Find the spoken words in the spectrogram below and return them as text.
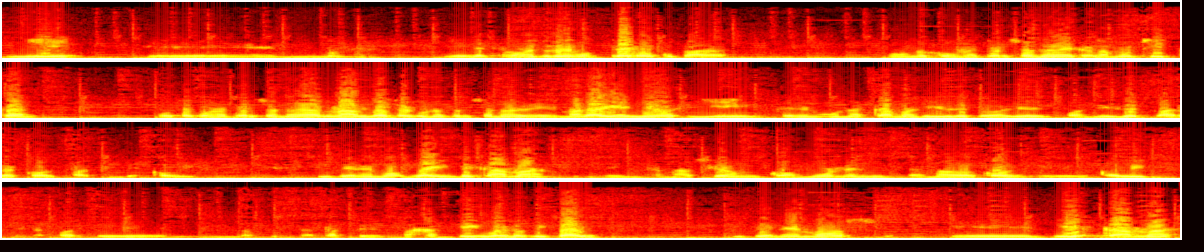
Y eh, y en este momento tenemos tres ocupadas. Uno con una persona de Calamuchita, otra con una persona de Hernando, otra con una persona de Malagueño y tenemos una cama libre todavía disponible para pacientes COVID. Y tenemos 20 camas de internación común en el internado COVID, la parte, de la parte más antigua del hospital y tenemos eh, 10 camas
